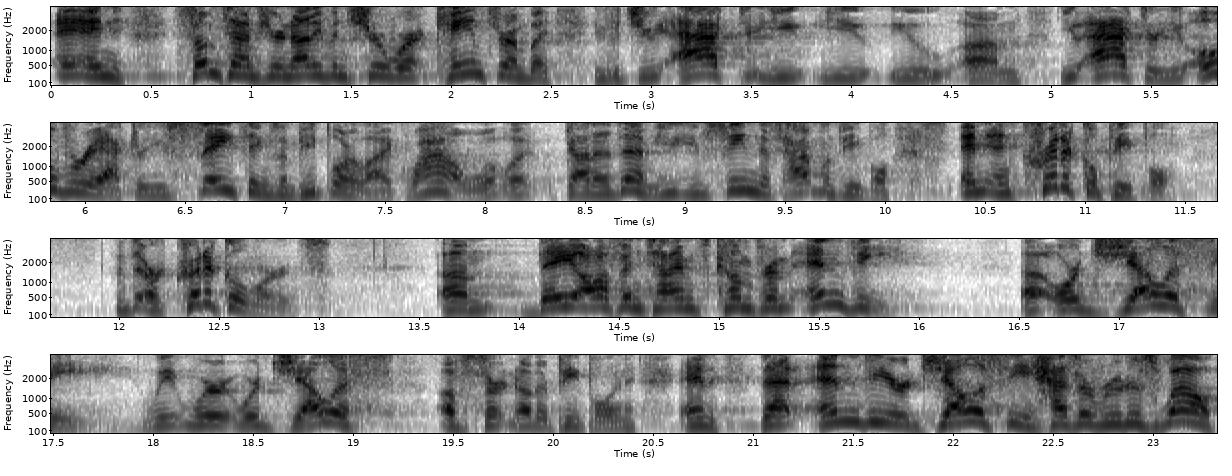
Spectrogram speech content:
And sometimes you're not even sure where it came from, but, but you act, you, you, you, um, you act or you overreact or you say things and people are like, wow, what, what got into them? You, you've seen this happen with people. And, and critical people, or critical words. Um, they oftentimes come from envy uh, or jealousy. We, we're, we're jealous of certain other people. And, and that envy or jealousy has a root as well.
